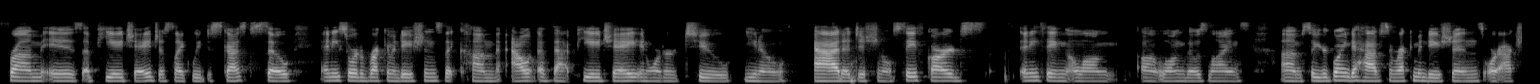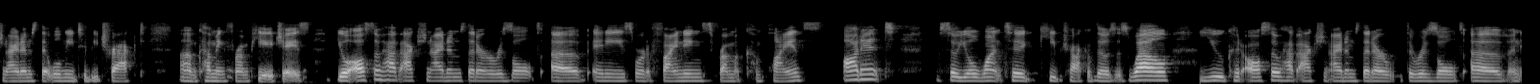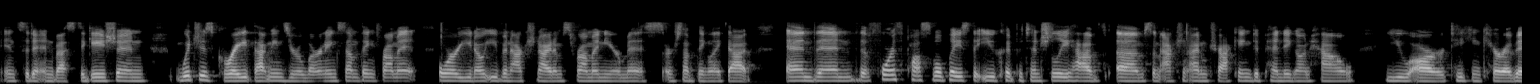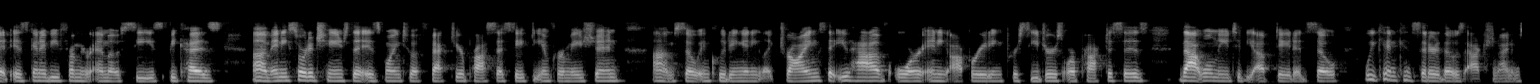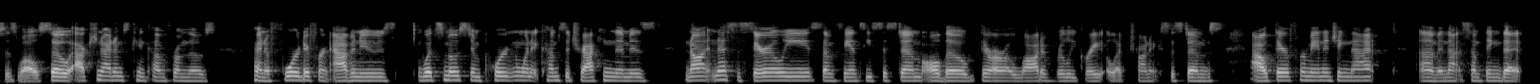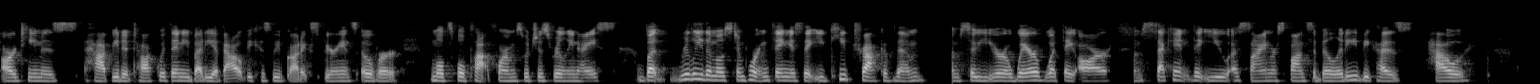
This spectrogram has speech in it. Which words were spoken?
from is a PHA, just like we discussed. So, any sort of recommendations that come out of that PHA in order to, you know, add additional safeguards, anything along along those lines. Um, so you're going to have some recommendations or action items that will need to be tracked um, coming from PHAs. You'll also have action items that are a result of any sort of findings from a compliance audit. So you'll want to keep track of those as well. You could also have action items that are the result of an incident investigation, which is great. That means you're learning something from it, or you know, even action items from a near miss or something like that. And then the fourth possible place that you could potentially have um, some action item tracking, depending on how you are taking care of it is going to be from your MOCs because um, any sort of change that is going to affect your process safety information, um, so including any like drawings that you have or any operating procedures or practices, that will need to be updated. So we can consider those action items as well. So action items can come from those kind of four different avenues. What's most important when it comes to tracking them is not necessarily some fancy system, although there are a lot of really great electronic systems out there for managing that. Um, and that's something that our team is happy to talk with anybody about because we've got experience over multiple platforms, which is really nice. But really, the most important thing is that you keep track of them. Um, so you're aware of what they are. Um, second, that you assign responsibility because how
